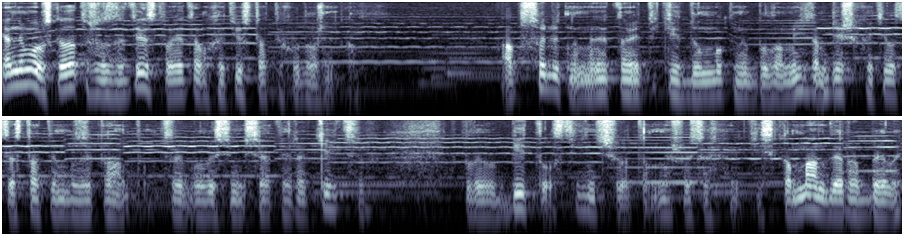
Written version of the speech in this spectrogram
Я не можу сказати, що з дитинства я там хотів стати художником. Абсолютно, мене і таких думок не було. Мені там більше хотілося стати музикантом. Це були 70-ті роки, це вплив Бітлз, іншого, там ми щось, якісь команди робили,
